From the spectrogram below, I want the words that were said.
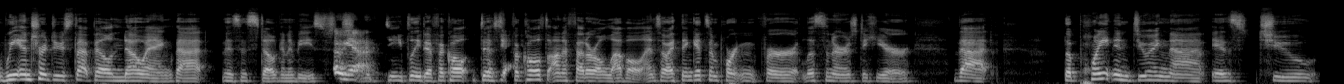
we introduced that bill knowing that this is still going to be oh, yeah. deeply difficult, difficult yeah. on a federal level, and so I think it's important for listeners to hear that the point in doing that is to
